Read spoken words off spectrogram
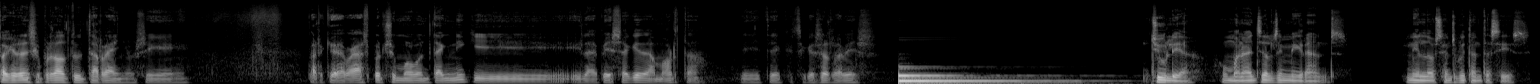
perquè tenen que portar al tot terreny, o sigui, perquè de vegades pot ser un molt bon tècnic i, i la peça queda morta, i té, té que ser al revés. Júlia, Homenatge als immigrants, 1986.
